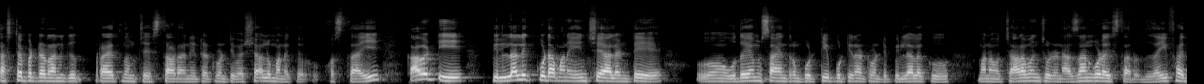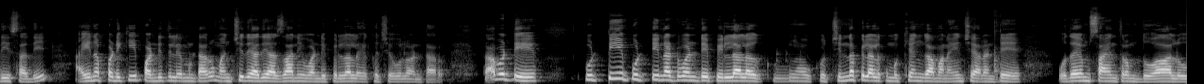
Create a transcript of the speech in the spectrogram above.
కష్టపెట్టడానికి ప్రయత్నం చేస్తాడనేటటువంటి విషయాలు మనకు వస్తాయి. కాబట్టి పిల్లలకి కూడా మనం ఏం చేయాలంటే ఉదయం సాయంత్రం పుట్టి పుట్టినటువంటి పిల్లలకు మనం చాలామంది చూడండి అజాన్ కూడా ఇస్తారు. జైఫ్ హదీస్ అది. అయినప్పటికీ పండితులు ఏమంటారు మంచిది అది అజాన్ ఇవ్వండి పిల్లల యొక్క చెవులు అంటారు. కాబట్టి పుట్టి పుట్టినటువంటి పిల్లలకు చిన్న పిల్లలకు ముఖ్యంగా మనం ఏం చేయాలంటే ఉదయం సాయంత్రం దువాలు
